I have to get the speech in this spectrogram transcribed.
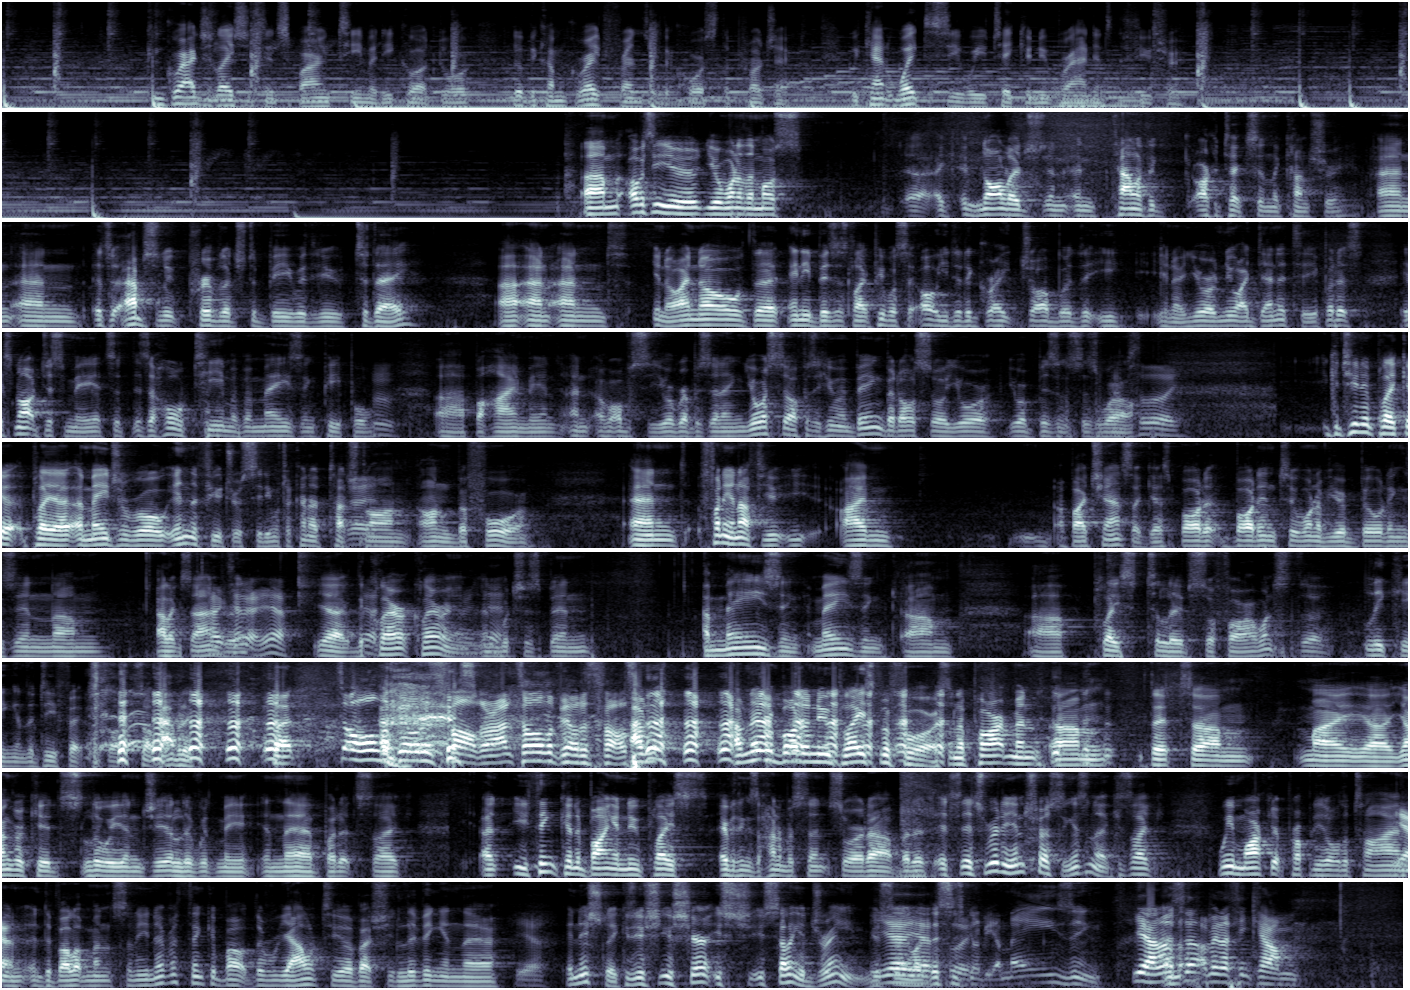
Congratulations to the inspiring team at Eco Outdoor who have become great friends over the course of the project. We can't wait to see where you take your new brand into the future. Um, obviously, you're, you're one of the most uh, acknowledged and, and, talented architects in the country, and, and it's an absolute privilege to be with you today. Uh, and, and you know, I know that any business, like people say, oh, you did a great job with the, you know, your new identity, but it's, it's not just me. It's a, there's a whole team of amazing people mm. uh, behind me, and, and obviously you're representing yourself as a human being, but also your, your business as well. Absolutely. You continue to play, play a, major role in the future of city, which I kind of touched right. on, on before. And funny enough, you, you, I'm, by chance, I guess, bought, it, bought into one of your buildings in um, Alexandria. Alexandria, yeah. Yeah, the yeah. Clar- Clarion, yeah. and which has been amazing, amazing um, uh, place to live so far. Once the leaking and the defects stop, stop happening, but it's all the builder's fault, all right? It's all the builder's fault. I've, I've, never bought a new place before. It's an apartment um, that um, my uh, younger kids, Louis and Gia, live with me in there, but it's like. Uh, you think of buying a new place, everything's 100% sorted out, but it, it's, it's really interesting, isn't it? Because like we market properties all the time yeah. and, and, developments, and you never think about the reality of actually living in there yeah. initially, because you're, you're, sharing, you're, selling a dream. You're yeah, saying, like, yeah, this absolutely. is going to be amazing. Yeah, and, also, I mean, I think um,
